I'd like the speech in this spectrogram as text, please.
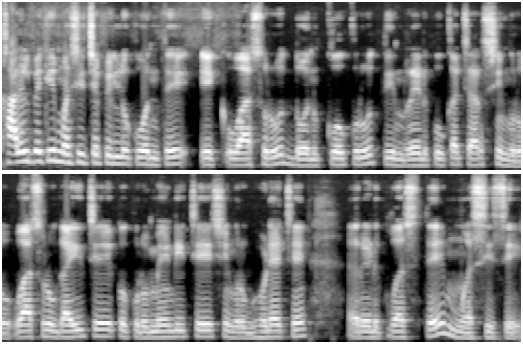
खालीलपैकी म्हशीचे पिल्लू कोणते? एक वासरू दोन कोकरू तीन रेडकू का चार शिंगरू. वासरू गाईचे कोकरू मेंढीचे शिंगरू घोड्याचे रेडकू असते म्हशीचे.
